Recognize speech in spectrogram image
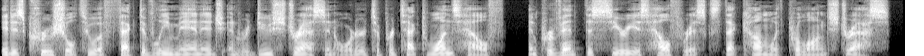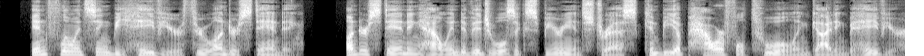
It is crucial to effectively manage and reduce stress in order to protect one's health and prevent the serious health risks that come with prolonged stress. Influencing behavior through understanding. Understanding how individuals experience stress can be a powerful tool in guiding behavior.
